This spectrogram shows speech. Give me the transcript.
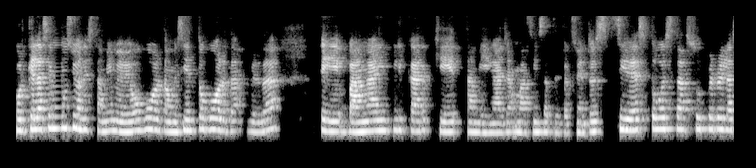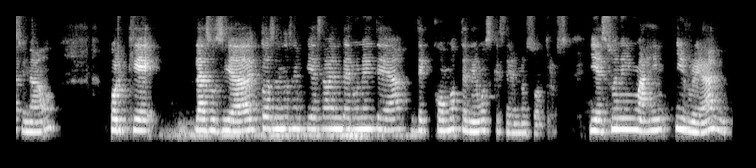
Porque las emociones, también me veo gorda o me siento gorda, ¿verdad? Eh, van a implicar que también haya más insatisfacción. Entonces, si ves, todo está súper relacionado porque la sociedad entonces nos empieza a vender una idea de cómo tenemos que ser nosotros. Y es una imagen irreal,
